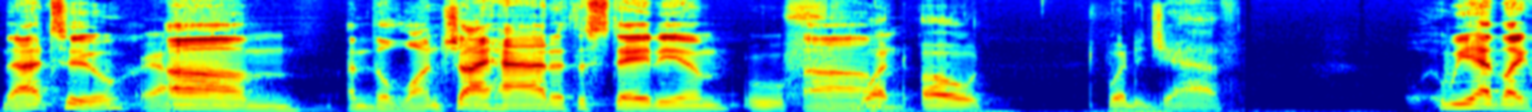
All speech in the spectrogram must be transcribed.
that too. Yeah. Um, and the lunch I had at the stadium. Oof. Um, what? Oh, what did you have? We had like,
